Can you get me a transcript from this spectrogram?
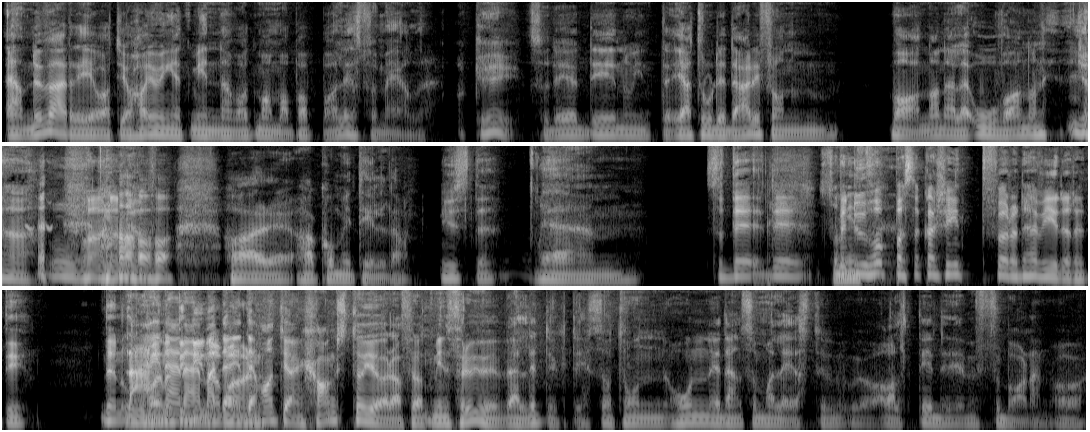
ännu värre är att jag har ju inget minne av att mamma och pappa har läst för mig heller. Okej. Så det, det är nog inte, jag tror det är därifrån vanan, eller ovanan, Ja, ovanan. ja. har, har, kommit till. Då. Just det. Ehm, Så det, det Så men min- du hoppas att kanske inte föra det här vidare till den Nej, ovanan nej, till nej, dina men det, barn? det har inte jag en chans till att göra för att min fru är väldigt duktig. Så hon, hon är den som har läst alltid för barnen. Och,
